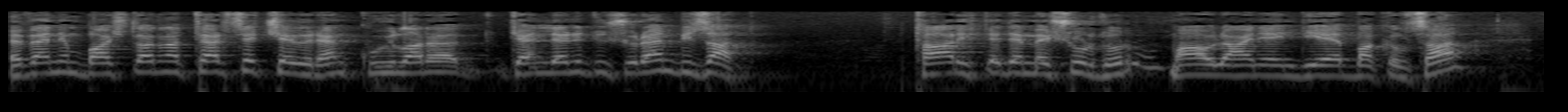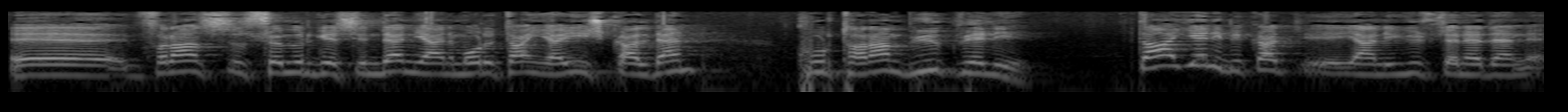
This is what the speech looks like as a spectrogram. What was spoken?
efendim başlarına terse çeviren, kuyulara kendilerini düşüren bizzat. Tarihte de meşhurdur. Maulaneyn diye bakılsa. E, Fransız sömürgesinden yani Moritanya'yı işgalden kurtaran büyük veli. Daha yeni birkaç e, yani yüz seneden e,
